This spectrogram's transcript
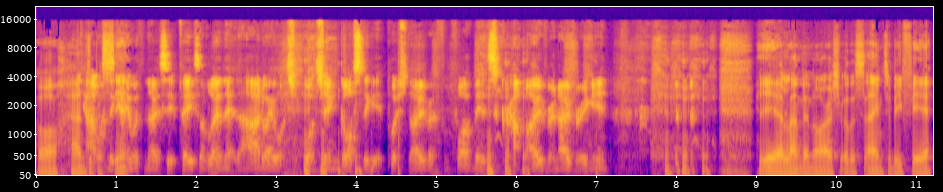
Oh, 100%. Can't win the game with no set piece. I've learned that the hard way watch, watching Gloucester get pushed over from five metres scrum over and over again. yeah, London Irish were the same, to be fair.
